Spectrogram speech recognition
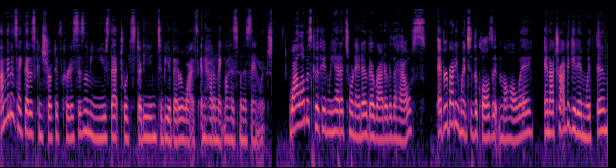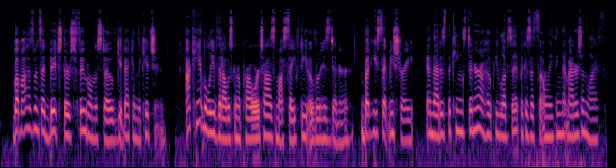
I'm going to take that as constructive criticism and use that towards studying to be a better wife and how to make my husband a sandwich. While I was cooking, we had a tornado go right over the house. Everybody went to the closet in the hallway, and I tried to get in with them, but my husband said, Bitch, there's food on the stove. Get back in the kitchen. I can't believe that I was going to prioritize my safety over his dinner, but he set me straight. And that is the king's dinner. I hope he loves it because that's the only thing that matters in life.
